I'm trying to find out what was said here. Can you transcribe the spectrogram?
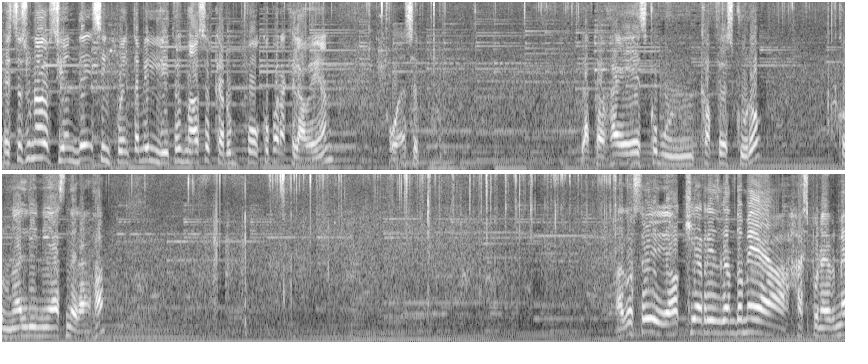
Esta es una versión de 50 mililitros, me voy a acercar un poco para que la vean. Voy a hacer. La caja es como un café oscuro con unas líneas naranja. Hago este video aquí arriesgándome a, exponerme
